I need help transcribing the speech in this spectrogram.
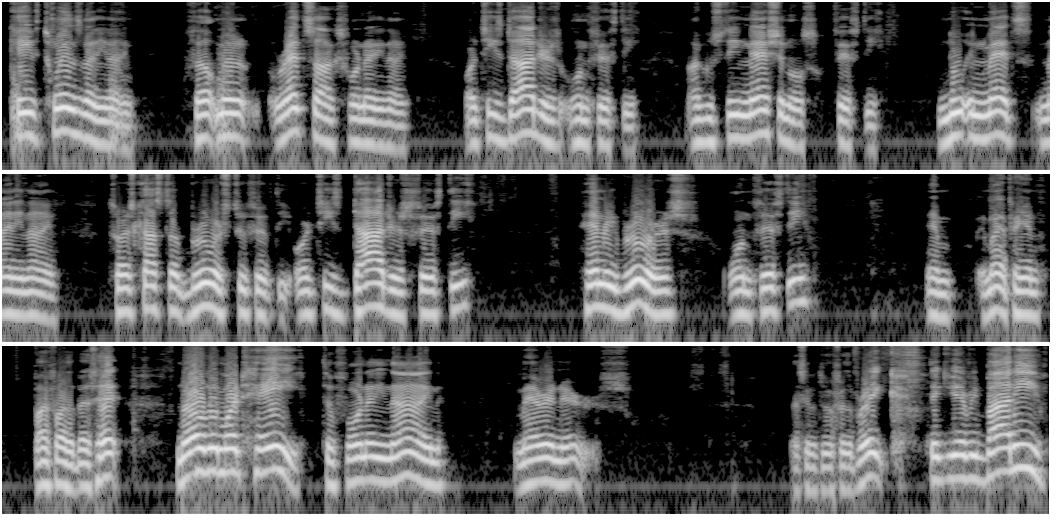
Cave Twins 99. Feltman Red Sox 499. Ortiz Dodgers 150. Agustin Nationals 50. Newton Mets 99. Torres Costa Brewers 250. Ortiz Dodgers 50. Henry Brewers 150. And in my opinion, by far the best hit. Noelvi Marte to 499 Mariners. That's going to do it for the break. Thank you, everybody.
